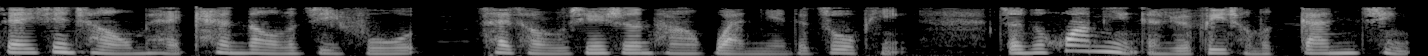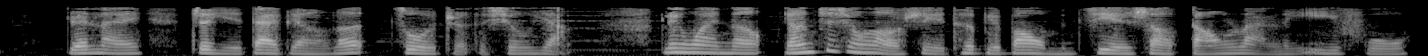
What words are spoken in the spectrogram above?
在现场，我们还看到了几幅。蔡草如先生他晚年的作品，整个画面感觉非常的干净。原来这也代表了作者的修养。另外呢，杨志雄老师也特别帮我们介绍导览了一幅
